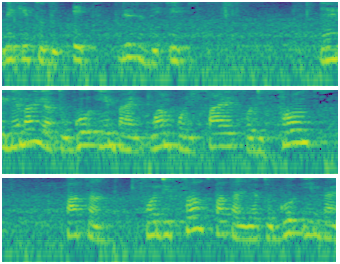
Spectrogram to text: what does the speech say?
make it to be 8 this is the 8 then remember you have to go in by 1.5 for the front pattern. For the front pattern you have to go in by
